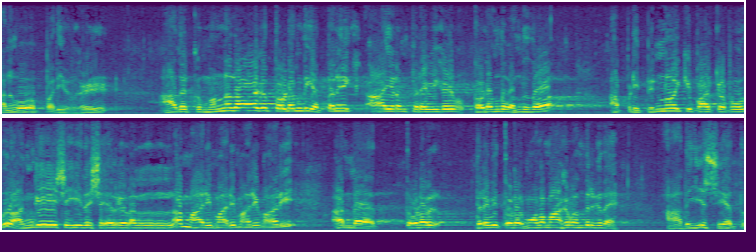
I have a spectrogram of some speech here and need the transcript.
அனுபவ பதிவுகள். அதற்கு முன்னதாக தொடர்ந்து எத்தனை ஆயிரம் பிறவிகள் தொடர்ந்து வந்ததோ அப்படி பின்னோக்கி பார்க்கிற போது அங்கே செய்த செயல்கள் எல்லாம் மாறி மாறி மாறி மாறி அந்த தொடர் பிறவி தொடர் மூலமாக வந்திருக்குதே. அதையும் சேர்த்து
